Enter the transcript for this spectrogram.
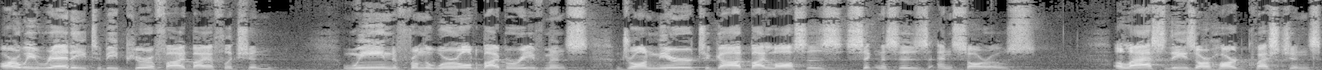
Are we ready to be purified by affliction, weaned from the world by bereavements, drawn nearer to God by losses, sicknesses, and sorrows? Alas, these are hard questions,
